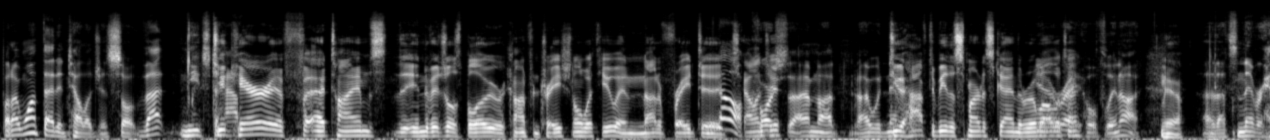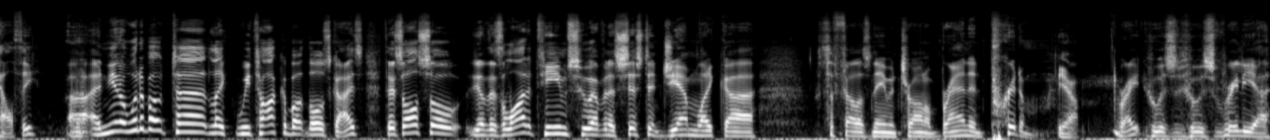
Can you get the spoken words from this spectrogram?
but I want that intelligence. So that needs to Do you happen. care if at times the individuals below you are confrontational with you and not afraid to No, of challenge course you? I'm not. I would. Do you have to be the smartest guy in the room Yeah, all the right. time? Hopefully not. Yeah. Uh, that's never healthy. Uh, and you know what about uh, like we talk about those guys? There's also you know there's a lot of teams who have an assistant GM like uh, what's the fella's name in Toronto? Brandon Pridham, Yeah. Right? Who's who's really a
